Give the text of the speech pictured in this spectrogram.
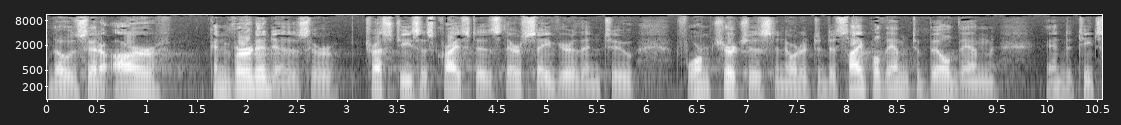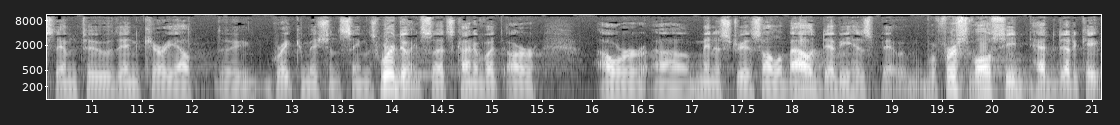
those that are converted, as who trust Jesus Christ as their Savior, then to form churches in order to disciple them, to build them, and to teach them to then carry out the Great Commission, same as we're doing. So that's kind of what our our uh, ministry is all about. Debbie has, been, well, first of all, she had to dedicate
